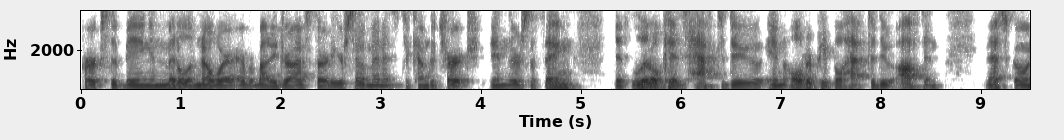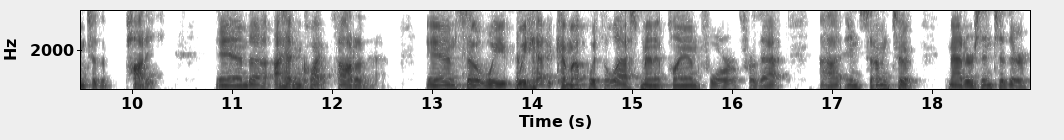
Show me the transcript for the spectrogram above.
perks of being in the middle of nowhere, everybody drives 30 or so minutes to come to church, and there's a thing that little kids have to do and older people have to do often, and that's going to the potty. And uh, I hadn't quite thought of that and so we we had to come up with a last minute plan for for that uh, and some took matters into their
